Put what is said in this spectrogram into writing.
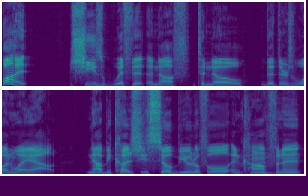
but she's with it enough to know that there's one way out. Now, because she's so beautiful and confident,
